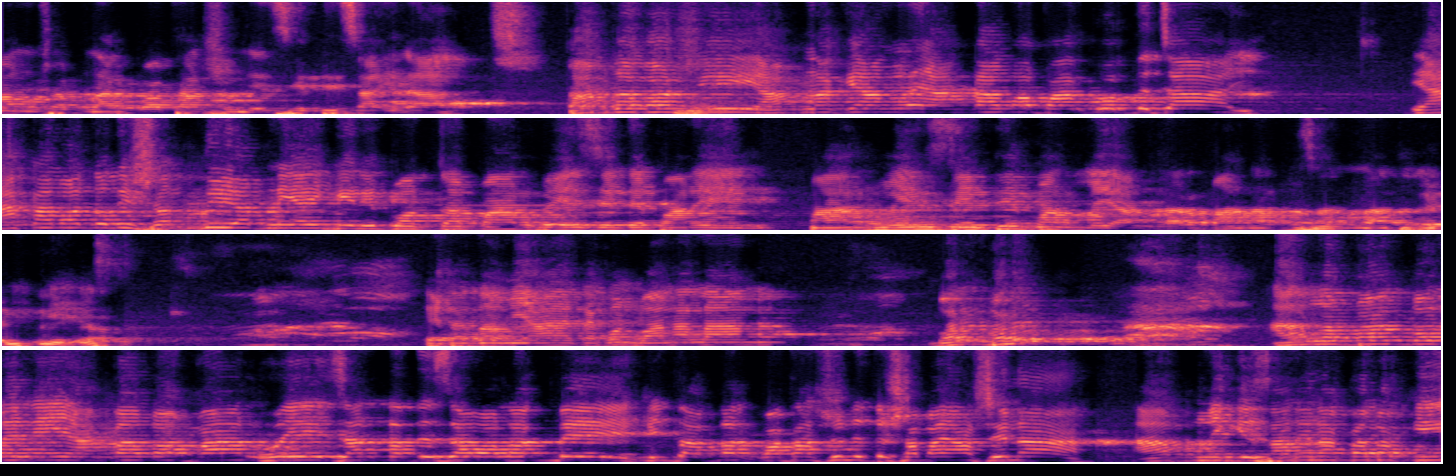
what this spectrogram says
মানুষ আপনার কথা শুনে যেতে চায় না। পাবনাবাসী আপনাকে আমরা আকাবা পার করতে চাই যাওয়া লাগবে। কিন্তু আপনার কথা শুনে তো সবাই আসে না। আপনি কি জানেন আকাবা কি?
